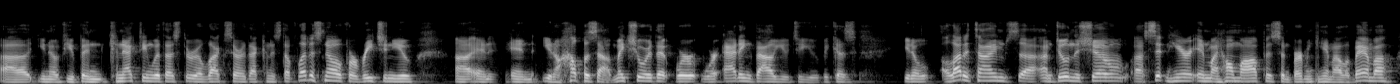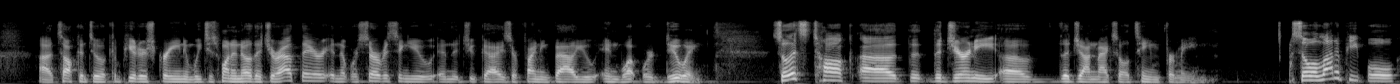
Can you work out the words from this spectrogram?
uh, you know, if you've been connecting with us through Alexa or that kind of stuff, let us know if we're reaching you, uh, and and you know, help us out. Make sure that we're we're adding value to you because, you know, a lot of times uh, I'm doing the show uh, sitting here in my home office in Birmingham, Alabama, uh, talking to a computer screen, and we just want to know that you're out there and that we're servicing you and that you guys are finding value in what we're doing. So let's talk uh, the the journey of the John Maxwell team for me. So a lot of people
